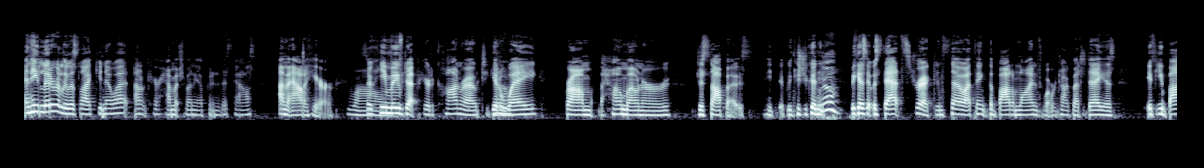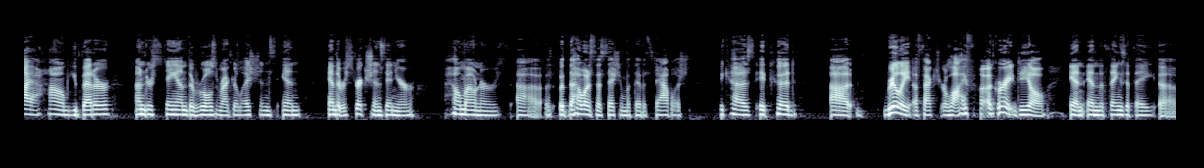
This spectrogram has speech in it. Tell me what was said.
And he literally was like, you know what? I don't care how much money I put into this house. I'm out of here. So he moved up here to Conroe to get Yeah. away from the homeowner Gestapos he, because you couldn't Yeah. because it was that strict. And so I think the bottom line is what we're talking about today is if you buy a home, you better understand the rules and regulations in and the restrictions in your homeowners uh, with the homeowners association what they've established because it could uh, really affect your life a great deal in in the things that they uh,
